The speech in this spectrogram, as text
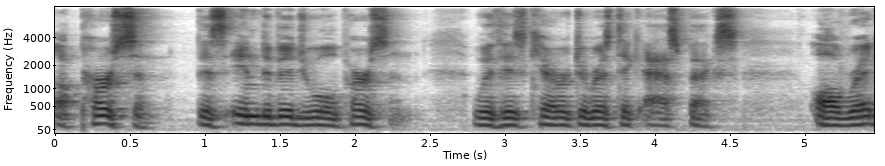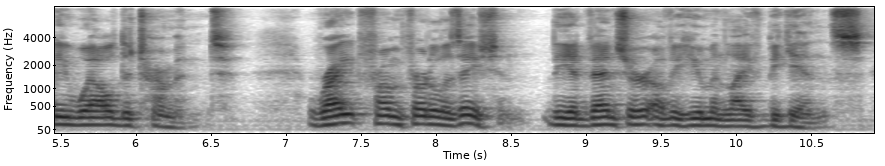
a person, this individual person, with his characteristic aspects already well determined. Right from fertilization, the adventure of a human life begins,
